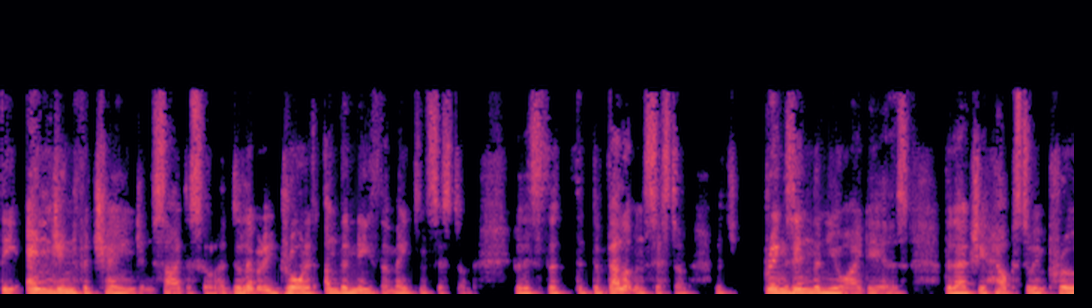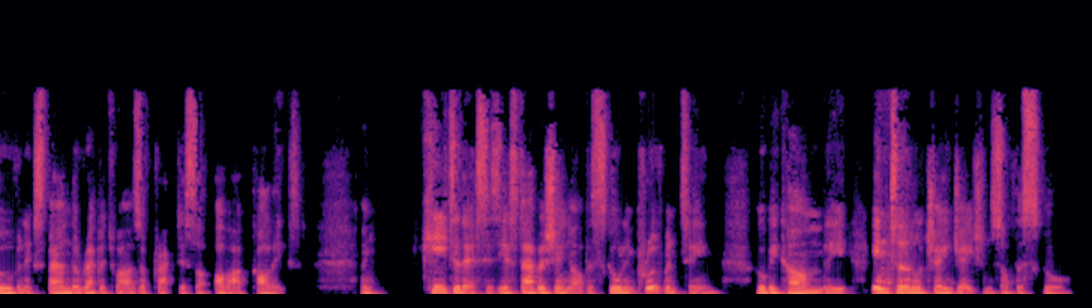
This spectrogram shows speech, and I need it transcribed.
the, engine for change inside the school. I've deliberately drawn it underneath the maintenance system because it's the, the development system that's brings in the new ideas that actually helps to improve and expand the repertoires of practice of, of our colleagues. And key to this is the establishing of a school improvement team who become the internal change agents of the school.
